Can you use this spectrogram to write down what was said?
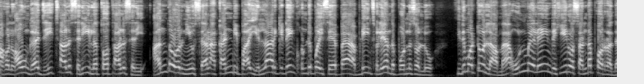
ஆகணும். அவங்க ஜெயிச்சாலும் சரி இல்லை தோத்தாலும் சரி அந்த ஒரு நியூஸை நான் கண்டிப்பாக எல்லாருக்கிட்டையும் கொண்டு போய் சேர்ப்பேன் அப்படின்னு சொல்லி அந்த பொண்ணு சொல்லும். இது மட்டும் இல்லாமல் உண்மையிலேயே இந்த ஹீரோ சண்டை போடுறத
